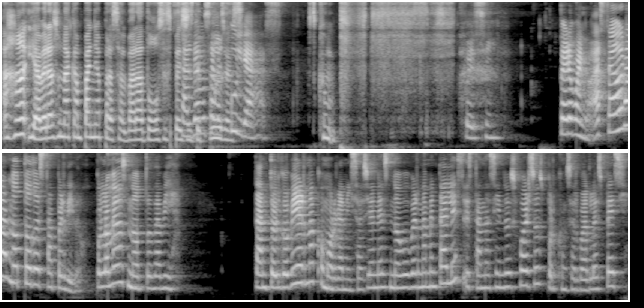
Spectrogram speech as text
Ajá, y a ver, haz una campaña para salvar a dos especies de pulgas. A las pulgas. Es como... Pues sí. Pero bueno, hasta ahora no todo está perdido, por lo menos no todavía. Tanto el gobierno como organizaciones no gubernamentales están haciendo esfuerzos por conservar la especie.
